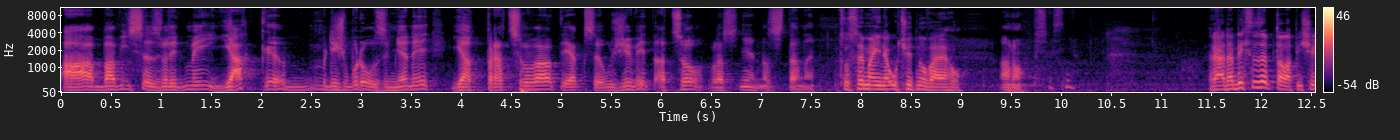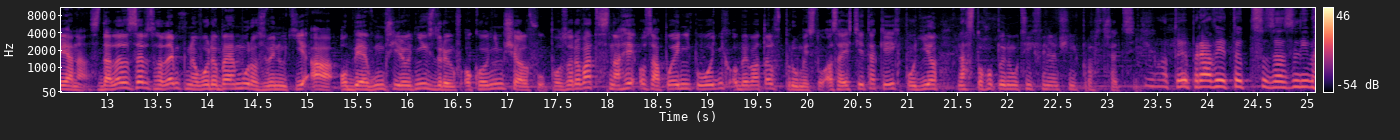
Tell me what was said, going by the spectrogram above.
a baví se s lidmi, jak, když budou změny, jak pracovat, jak se uživit a co vlastně nastane. Co se mají naučit nového? Ano. Přesně. Ráda bych se zeptala, píše Jana, zda lze vzhledem k novodobému rozvinutí a objevům přírodních zdrojů v okolním šelfu pozorovat snahy o zapojení původních obyvatel v průmyslu a zajistit tak jejich podíl na z toho plynoucích finančních prostředcích. No a to je právě to, co zazlíva,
